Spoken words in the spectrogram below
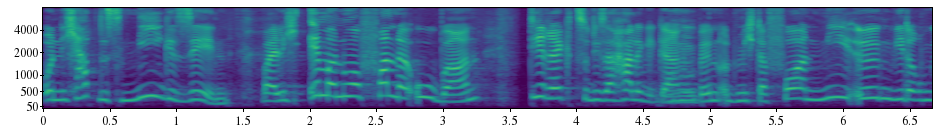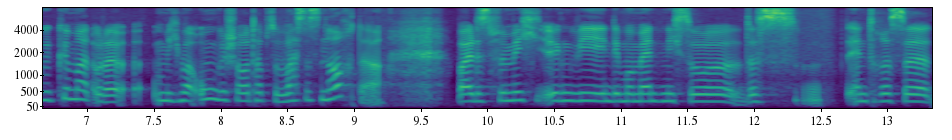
Und ich habe das nie gesehen, weil ich immer nur von der U-Bahn direkt zu dieser Halle gegangen bin und mich davor nie irgendwie darum gekümmert oder um mich mal umgeschaut habe, so was ist noch da? Weil das für mich irgendwie in dem Moment nicht so das Interesse,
